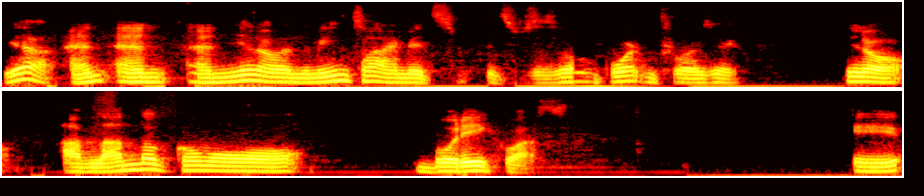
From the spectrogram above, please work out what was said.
Yeah, and, and, and, you know, in the meantime, it's, it's so important for us, you know, hablando como boricuas, es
